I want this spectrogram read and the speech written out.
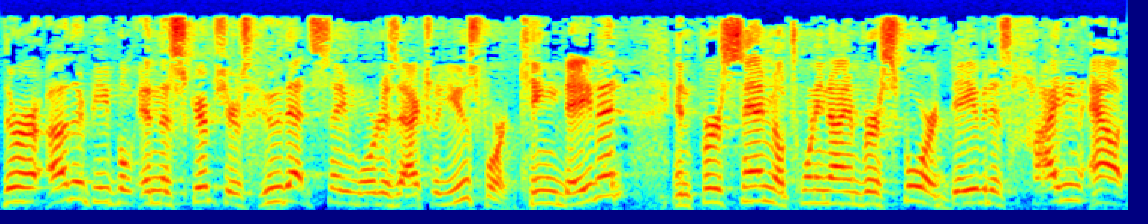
There are other people in the scriptures who that same word is actually used for. King David, in 1 Samuel 29 verse 4, David is hiding out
